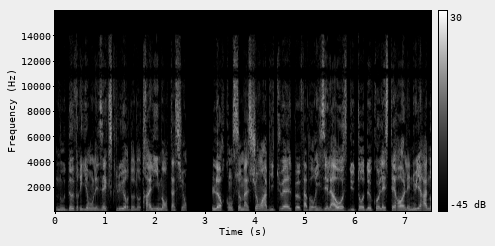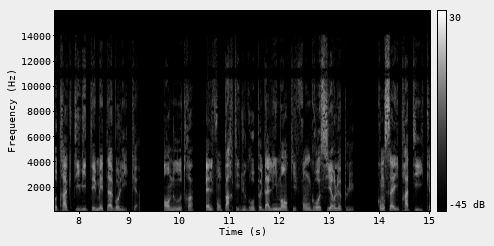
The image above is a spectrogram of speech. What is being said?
nous devrions les exclure de notre alimentation. Leur consommation habituelle peut favoriser la hausse du taux de cholestérol et nuire à notre activité métabolique. En outre, elles font partie du groupe d'aliments qui font grossir le plus. Conseil pratique,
